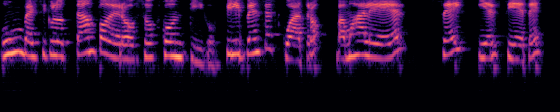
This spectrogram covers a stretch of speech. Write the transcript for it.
un versículo tan poderoso contigo. Filipenses 4, vamos a leer 6 y el 7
